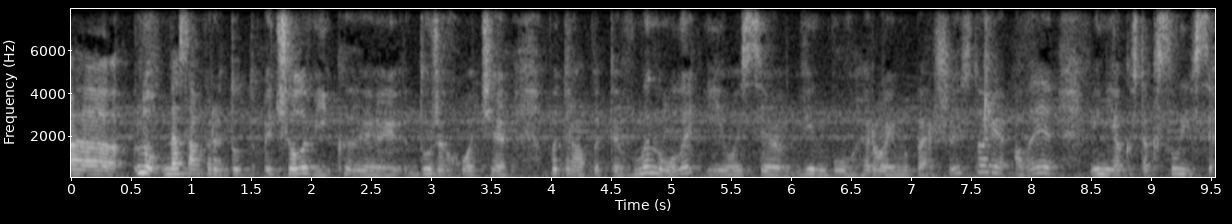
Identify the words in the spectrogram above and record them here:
Е, ну, насамперед, тут чоловік е, дуже хоче потрапити в минуле, і ось е, він був героєм першої історії, але він якось так слився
